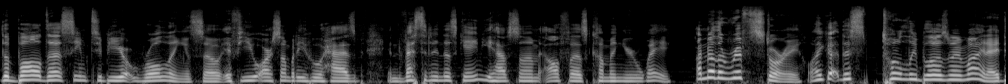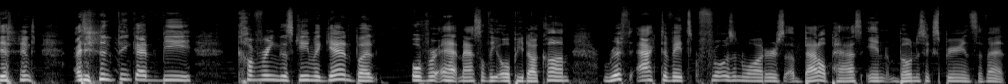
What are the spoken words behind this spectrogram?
the ball does seem to be rolling. So, if you are somebody who has invested in this game, you have some alphas coming your way. Another Rift story. Like uh, this totally blows my mind. I didn't, I didn't think I'd be covering this game again, but over at massivelyop.com, Rift activates Frozen Waters Battle Pass in bonus experience event.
